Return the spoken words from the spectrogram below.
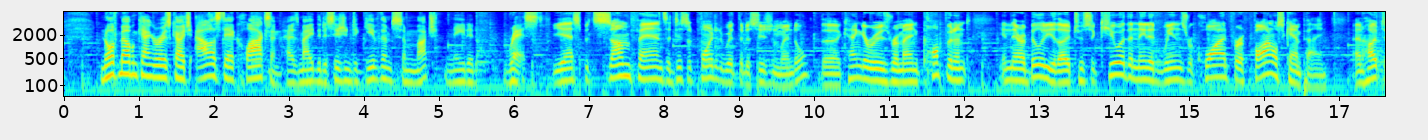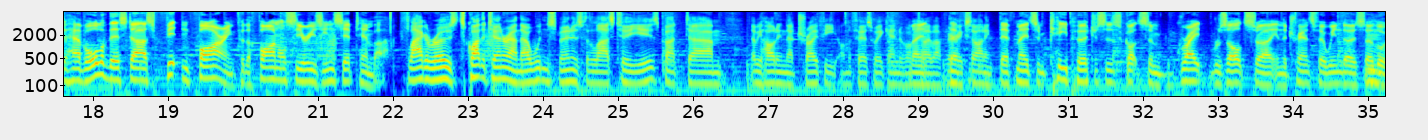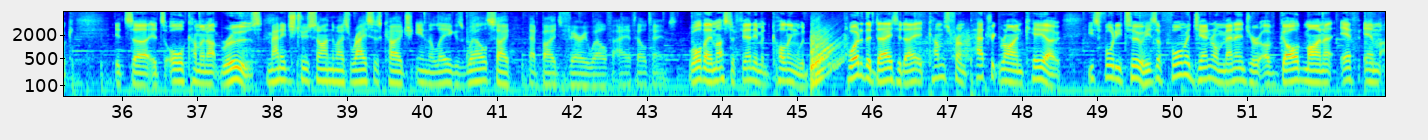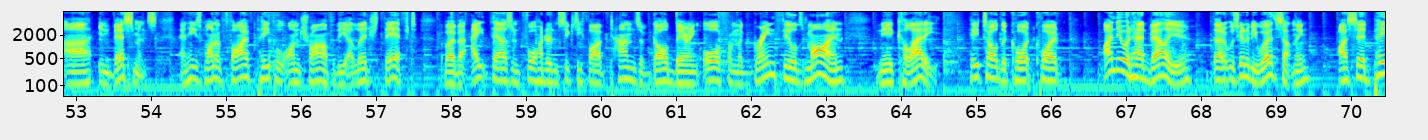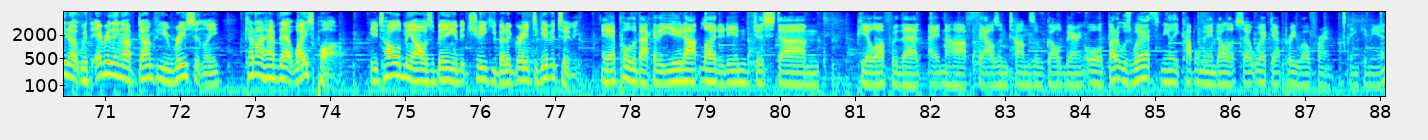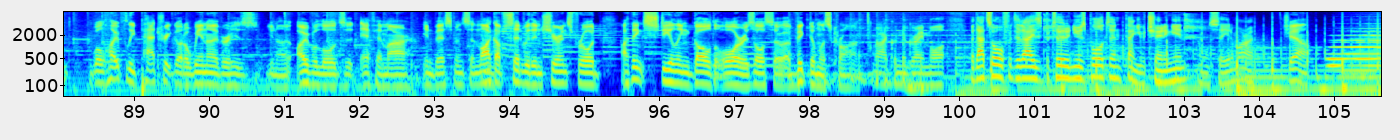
North Melbourne Kangaroos coach Alastair Clarkson has made the decision to give them some much needed rest. Yes, but some fans are disappointed with the decision, Wendell. The Kangaroos remain confident in their ability, though, to secure the needed wins required for a finals campaign and hope to have all of their stars fit and firing for the final series in September. Flaggaroos, it's quite the turnaround. They were wooden spooners for the last two years, but um, they'll be holding that trophy on the first weekend of Mate, October. Very exciting. They've made some key purchases, got some great results uh, in the transfer window. So Hmm. look, it's uh, it's all coming up roos. Managed to sign the most racist coach in the league as well, so that bodes very well for AFL teams. Well, they must have found him at Collingwood. Quote of the day today, it comes from Patrick Ryan Keogh. He's 42. He's a former general manager of gold miner FMR Investments, and he's one of five people on trial for the alleged theft of over 8,465 tons of gold bearing ore from the Greenfields mine near Coolgardie. He told the court, quote, I knew it had value, that it was going to be worth something. I said, Peter, with everything I've done for you recently, can I have that waste pile? He told me I was being a bit cheeky, but agreed to give it to me. Yeah, pull the back of the ute up, load it in, just um, peel off with that eight and a half thousand tons of gold bearing ore. But it was worth nearly a couple million dollars, so it worked out pretty well for him, I think, in the end. Well, hopefully Patrick got a win over his, you know, overlords at FMR Investments. And like hmm. I've said with insurance fraud, I think stealing gold ore is also a victimless crime. I couldn't agree more. But that's all for today's Batuta News Bulletin. Thank you for tuning in, and we'll see you tomorrow. Ciao.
